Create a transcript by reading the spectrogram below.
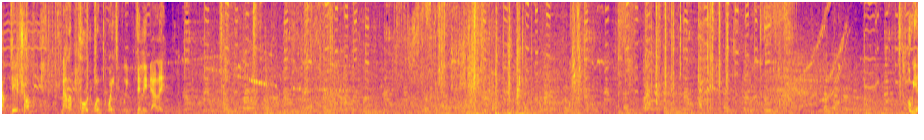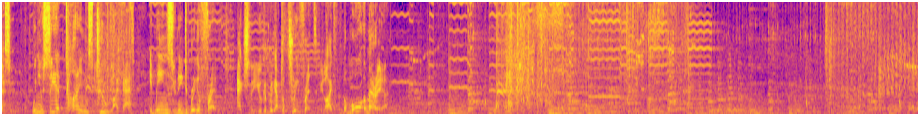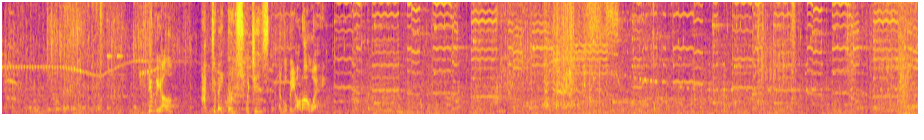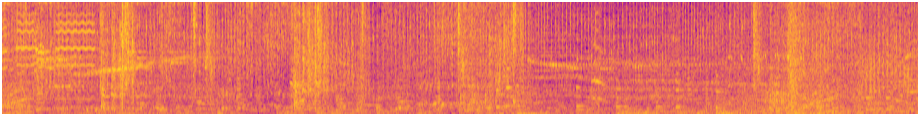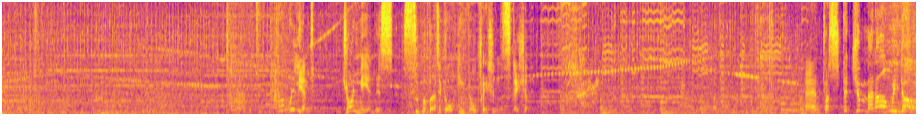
Up, dear chum. Nana Pud won't wait if we dilly-dally. Oh, yes. When you see it times two like that, it means you need to bring a friend. Actually, you can bring up to three friends if you like. The more the merrier. Here we are. Activate those switches and we'll be on our way. Brilliant! Join me in this super vertical infiltration station. And to Stitchem Manor we go!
